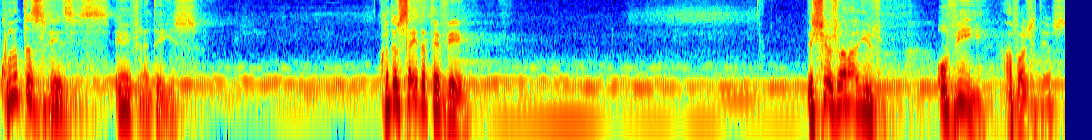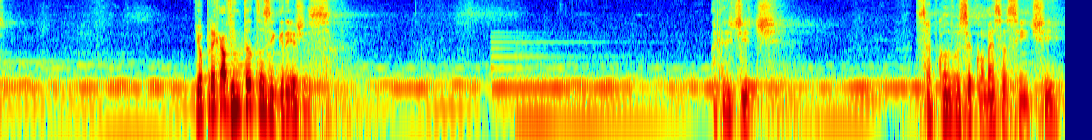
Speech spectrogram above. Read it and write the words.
quantas vezes eu enfrentei isso? Quando eu saí da TV, deixei o jornalismo, ouvi a voz de Deus. E eu pregava em tantas igrejas. Acredite, sabe quando você começa a sentir?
